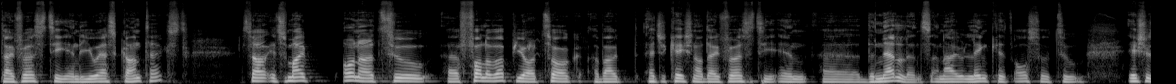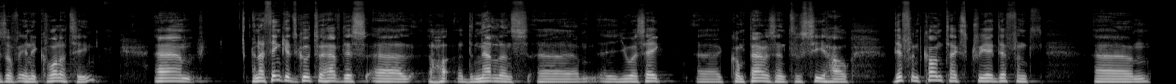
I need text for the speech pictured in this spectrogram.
diversity in the US context. So it's my honor to uh, follow up your talk about educational diversity in uh, the Netherlands, and I link it also to issues of inequality. Um, and I think it's good to have this uh, the Netherlands USA um, uh, comparison to see how different contexts create different um,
